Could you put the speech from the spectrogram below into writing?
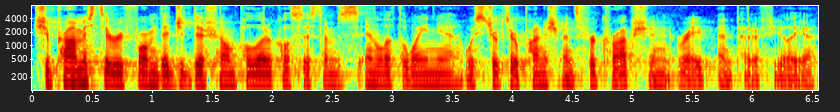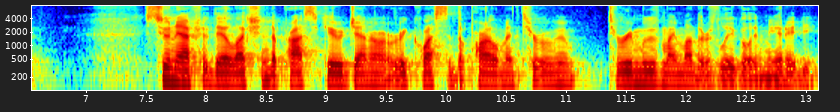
She promised to reform the judicial and political systems in Lithuania with stricter punishments for corruption, rape, and pedophilia. Soon after the election, the prosecutor general requested the parliament to, remo- to remove my mother's legal immunity.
